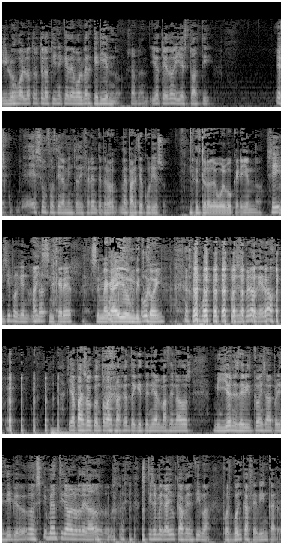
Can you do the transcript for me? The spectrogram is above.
y luego el otro te lo tiene que devolver queriendo. O sea, yo te doy esto a ti. Es, es un funcionamiento diferente, pero me pareció curioso. Te lo devuelvo queriendo. Sí, sí, porque Ay, no- sin querer. Se me ha caído un Bitcoin. pues espero que no. Ya pasó con toda esta gente que tenía almacenados millones de bitcoins al principio. "Oh, es que me han tirado el ordenador. es que se me cayó un café encima. Pues buen café, bien caro.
